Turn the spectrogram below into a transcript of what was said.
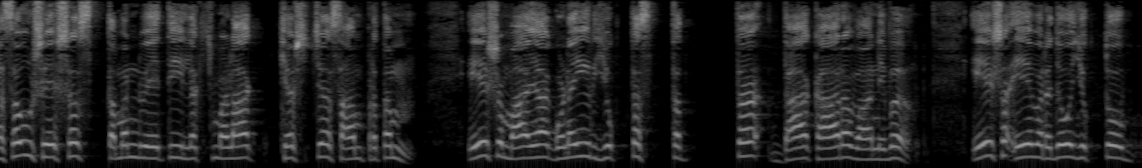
असौ शेषस्तमन्वेति लक्ष्मणाख्यश्च साम्प्रतम्। एष माया गुणैर्युक्तस्तत्तदाकारवानिव एष एव रजो युक्तो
